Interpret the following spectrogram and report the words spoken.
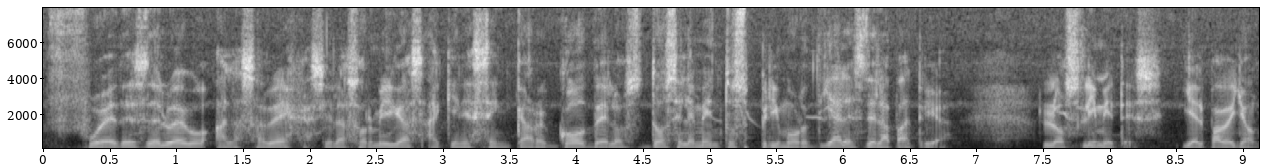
Fue desde luego a las abejas y a las hormigas a quienes se encargó de los dos elementos primordiales de la patria, los límites y el pabellón.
